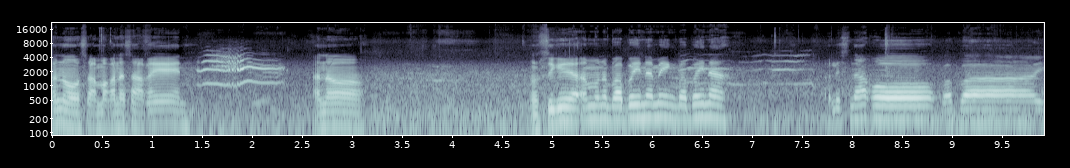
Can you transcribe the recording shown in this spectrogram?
Ano, sama ka na sa akin? Ano? Oh, sige, ano na, babay na, Ming. Babay na. Alis na ako. Bye-bye.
